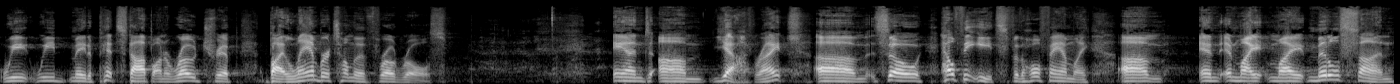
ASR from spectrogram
we, we made a pit stop on a road trip by Lambert's Home of the Throwed Rolls. And um, yeah, right? Um, so healthy eats for the whole family. Um, and, and my, my middle son,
